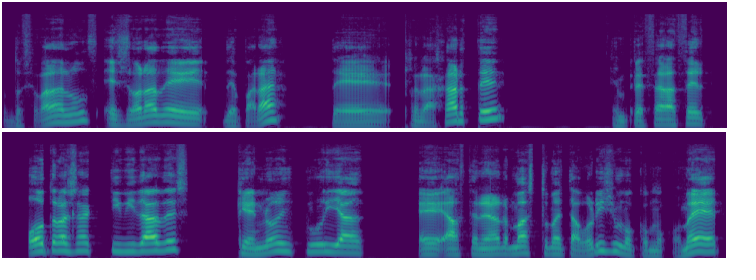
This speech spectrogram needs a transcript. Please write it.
cuando se va la luz, es hora de, de parar, de relajarte, empezar a hacer otras actividades que no incluyan eh, acelerar más tu metabolismo, como comer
